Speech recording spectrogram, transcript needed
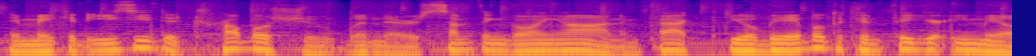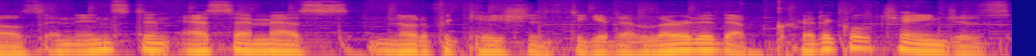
They make it easy to troubleshoot when there is something going on. In fact, you'll be able to configure emails and instant SMS notifications to get alerted of critical changes.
